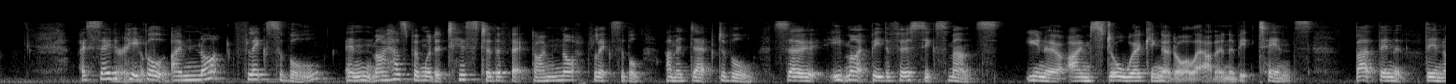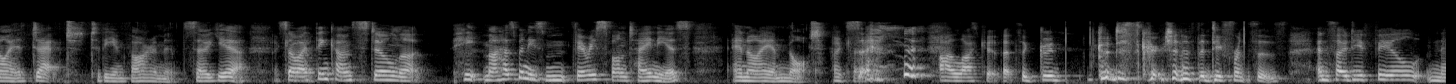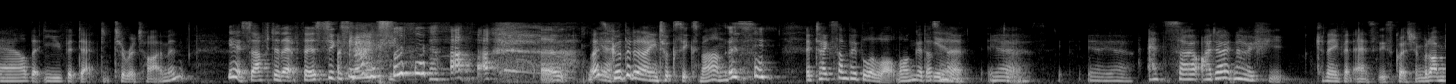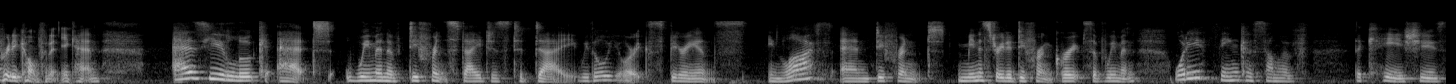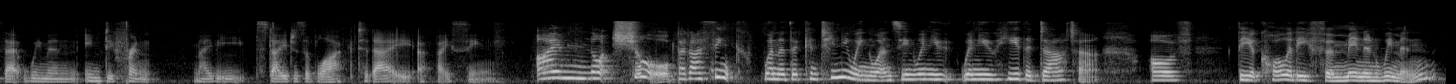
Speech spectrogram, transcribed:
I say to people, helpful. I'm not flexible, and my husband would attest to the fact I'm not flexible, I'm adaptable. So it might be the first six months, you know, I'm still working it all out and a bit tense, but then, then I adapt to the environment. So yeah, so I think I'm still not. He, my husband is very spontaneous, and I am not. Okay. So, I like it. That's a good good description of the differences. And so do you feel now that you've adapted to retirement? yes, after that first six months. Um, That's yeah. good that it only took six months. it takes some people a lot longer, doesn't Yeah, it? yeah. Yeah, yeah. And so I don't know if you can even answer this question, but I'm pretty confident you can. As you look at women of different stages today, with all your experience in life and different ministry to different groups of women, what do you think are some of the key issues that women in different maybe stages of life today are facing? I'm not sure, but I think one of the continuing ones in when you when you hear the data of the equality for men and women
